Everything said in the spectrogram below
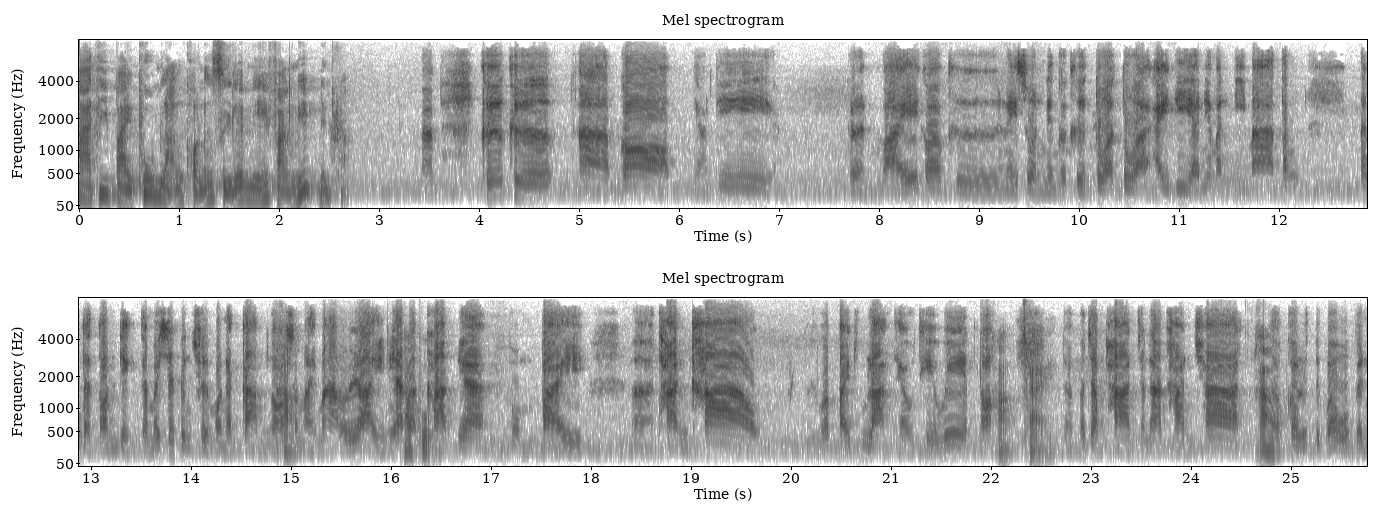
มาที่ไปภูมิหลังของหนังสือเล่มนี้ให้ฟังนิดหนึ่งครับครับคือคืออ่าก็อย่างที่เกริ่นไว้ก็คือในส่วนหนึ่งก็คือตัวตัวไอเดียเนี่ยมันมีมาตั้ง ตั้งแต่ตอนเด็กแต่ไม่ใช่เป็นเชิงวรรณกรรมเนาะครับสมัยมหาวิทยาลัยเนี่ยครับบางผมครั้งเนี่ยผมไปเอ่อทานข้าว หรือว่าไปธุระแถวเทเวศเนาะครับใช่แล้วก็จะผ่านธนาคารชาติครับแล้วก็รู้สึกว่าโอ้เป็น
